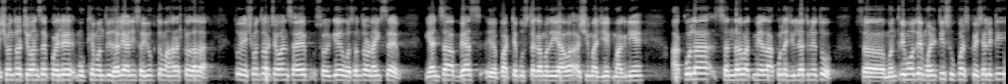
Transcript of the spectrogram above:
यशवंतराव चव्हाण साहेब पहिले मुख्यमंत्री झाले आणि संयुक्त महाराष्ट्र झाला. तो यशवंतराव चव्हाण साहेब स्वर्गीय वसंतराव नाईक साहेब यांचा अभ्यास पाठ्यपुस्तकामध्ये यावा अशी माझी एक मागणी आहे. अकोला संदर्भात मी आज अकोला जिल्ह्यातून येतो. मंत्री महोदय मल्टी सुपर स्पेशालिटी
